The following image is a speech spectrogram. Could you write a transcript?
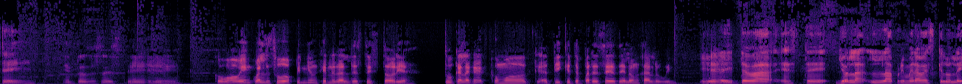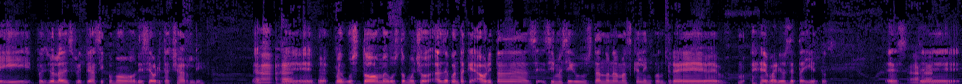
Sí. Entonces, este, ¿cómo ven? ¿Cuál es su opinión general de esta historia? Tú, Calaca, ¿cómo, a ti qué te parece de Long Halloween? Y ahí te va, este, yo la, la primera vez que lo leí, pues yo la disfruté así como dice ahorita Charlie. Este, me, gustó, me gustó mucho. Haz de cuenta que ahorita sí, me sigue gustando, nada más que le encontré varios detallitos. Este,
